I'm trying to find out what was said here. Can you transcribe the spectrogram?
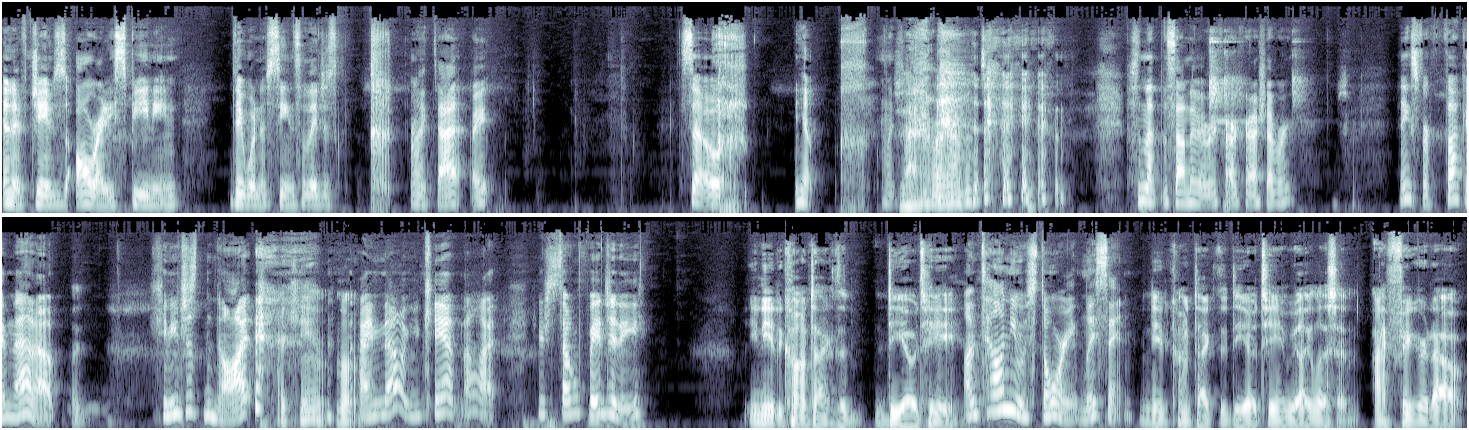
and if James is already speeding, they wouldn't have seen. So they just like that, right? So, yep, like that. Isn't that the sound of every car crash ever? Thanks for fucking that up. I, Can you just not? I can't. No. I know you can't not. You're so fidgety. You need to contact the DOT. I'm telling you a story. Listen. You need to contact the DOT and be like, listen, I figured out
